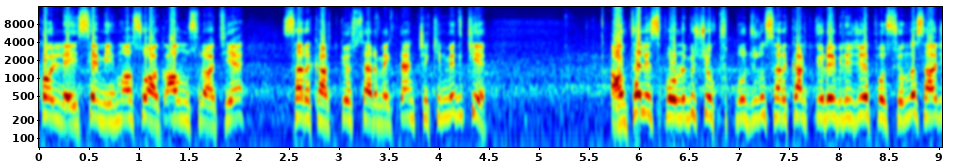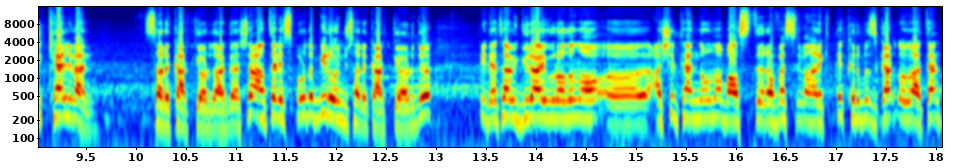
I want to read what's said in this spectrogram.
Kolley, Semih, Masuak, Almusrati'ye sarı kart göstermekten çekinmedi ki Antalya sporlu birçok futbolcunun sarı kart görebileceği pozisyonda sadece Kelven sarı kart gördü arkadaşlar. Antalya Spor'da bir oyuncu sarı kart gördü. Bir de tabii Güray Vural'ın o e, aşil tendonuna bastığı Rafa Silva harekette kırmızı kart. O zaten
